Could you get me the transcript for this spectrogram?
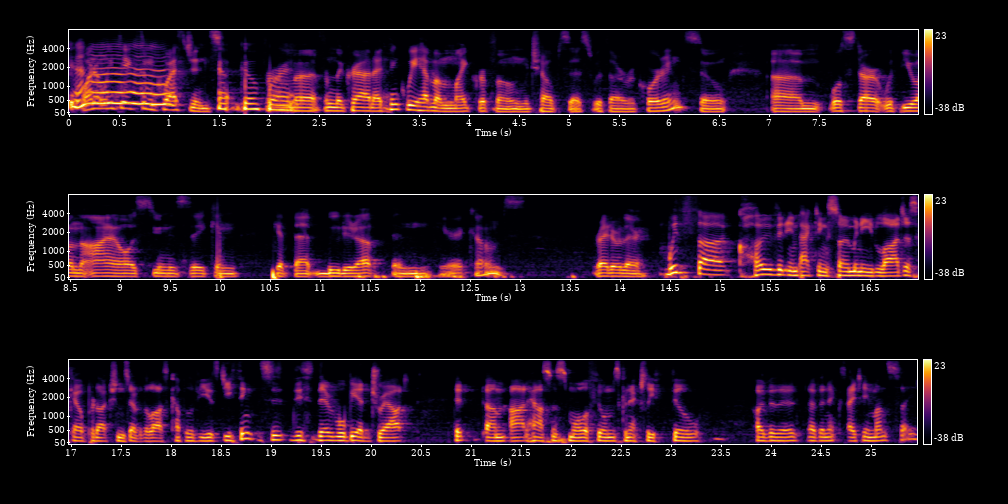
Why don't we take some questions? Go- go for from, it. Uh, from the crowd. I think we have a microphone which helps us with our recording. So um, we'll start with you on the aisle as soon as they can get that booted up. And here it comes, right over there. With uh, COVID impacting so many larger scale productions over the last couple of years, do you think this is, this there will be a drought that um, art house and smaller films can actually fill over the over the next eighteen months? Say,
